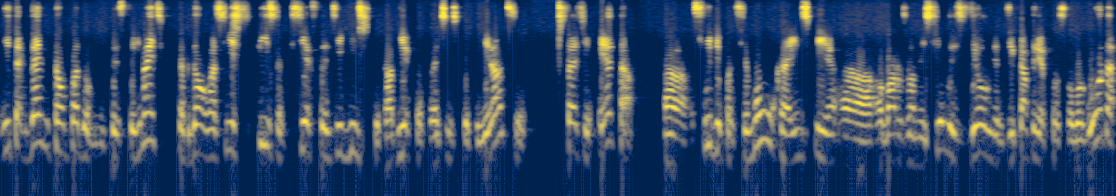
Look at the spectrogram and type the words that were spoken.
и так далее и тому подобное. То есть, понимаете, когда у вас есть список всех стратегических объектов Российской Федерации, кстати, это, а, судя по всему, украинские вооруженные силы сделали в декабре прошлого года,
